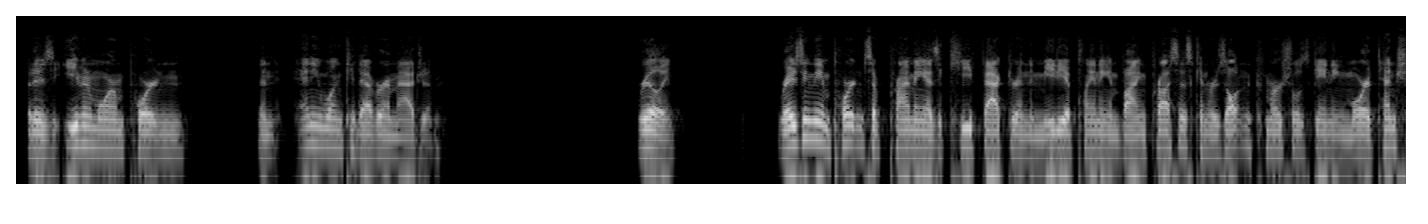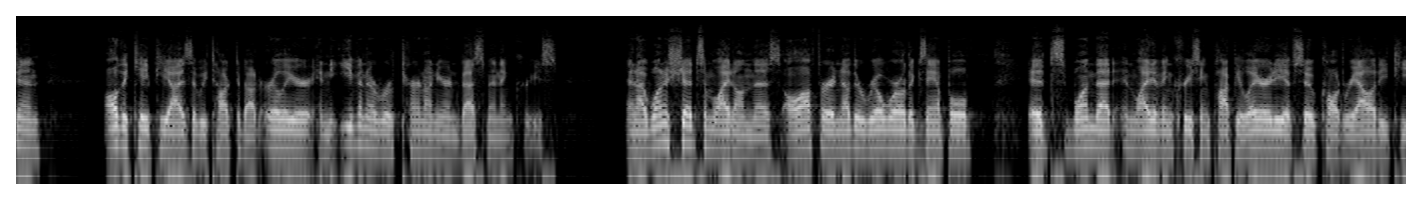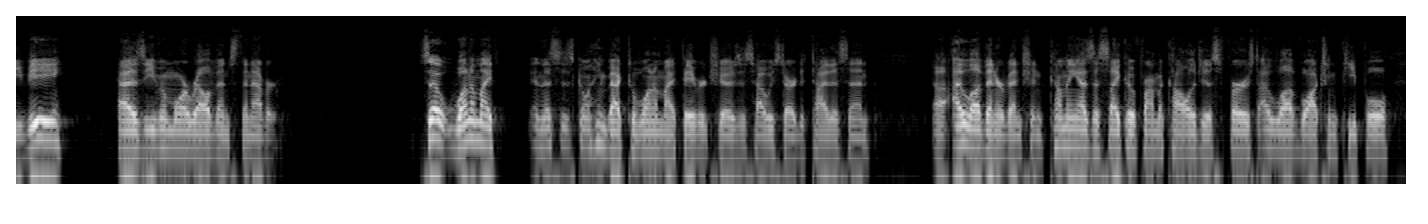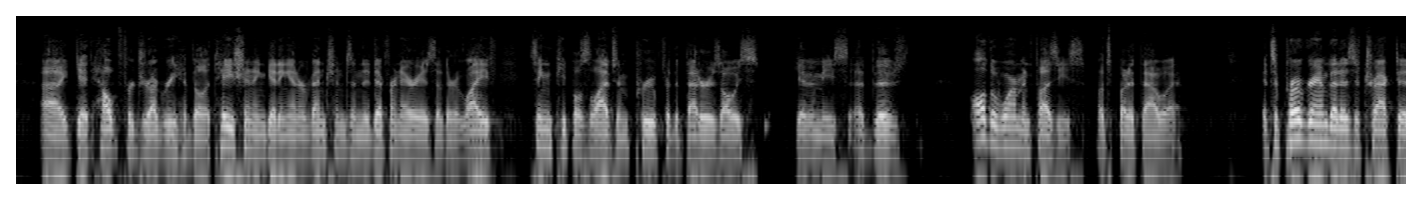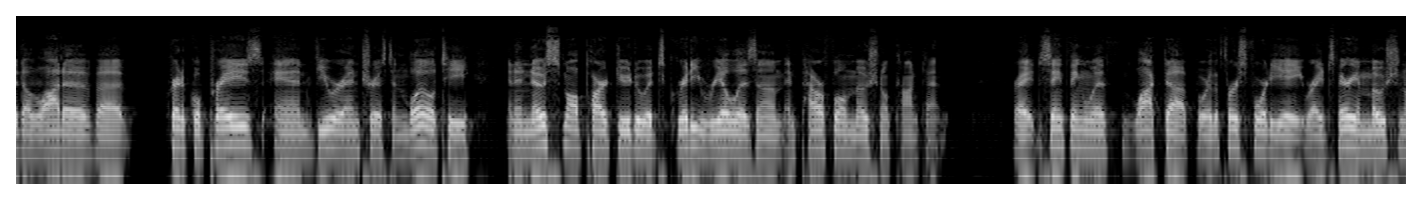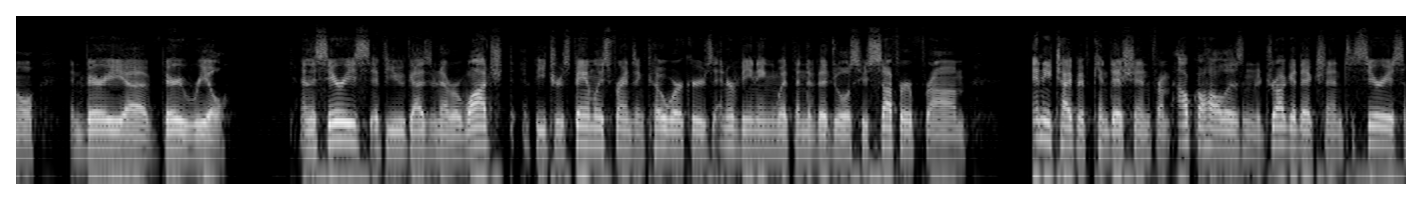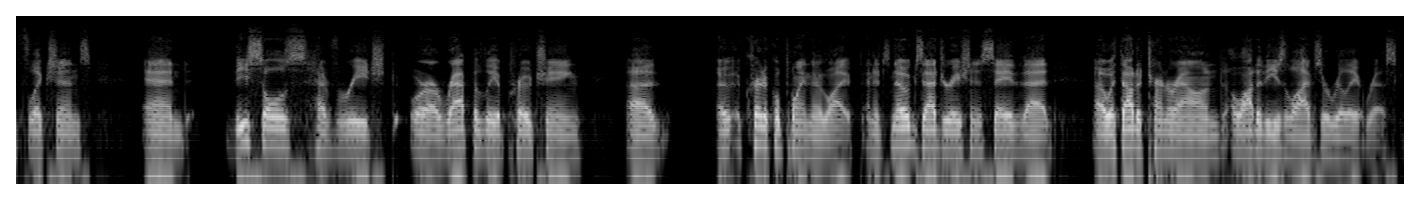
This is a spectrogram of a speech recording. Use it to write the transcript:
but is even more important than anyone could ever imagine. Really. Raising the importance of priming as a key factor in the media planning and buying process can result in commercials gaining more attention, all the KPIs that we talked about earlier, and even a return on your investment increase. And I want to shed some light on this. I'll offer another real world example. It's one that, in light of increasing popularity of so called reality TV, has even more relevance than ever. So, one of my, and this is going back to one of my favorite shows, is how we started to tie this in. Uh, I love intervention. Coming as a psychopharmacologist first, I love watching people uh, get help for drug rehabilitation and getting interventions into different areas of their life. Seeing people's lives improve for the better is always given me uh, those all the warm and fuzzies. Let's put it that way. It's a program that has attracted a lot of uh, critical praise and viewer interest and loyalty, and in no small part due to its gritty realism and powerful emotional content. Right? Same thing with Locked Up or the first 48, right? It's very emotional and very, uh, very real. And the series, if you guys have never watched, features families, friends, and coworkers intervening with individuals who suffer from any type of condition, from alcoholism to drug addiction to serious afflictions. And these souls have reached or are rapidly approaching uh, a, a, critical point in their life. And it's no exaggeration to say that uh, without a turnaround, a lot of these lives are really at risk.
